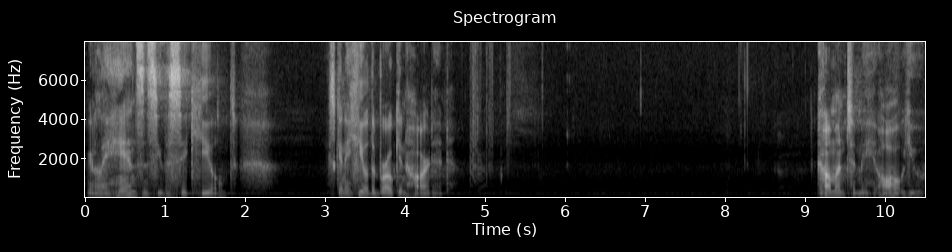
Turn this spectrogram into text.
We're going to lay hands and see the sick healed. He's going to heal the brokenhearted. Come unto me, all you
